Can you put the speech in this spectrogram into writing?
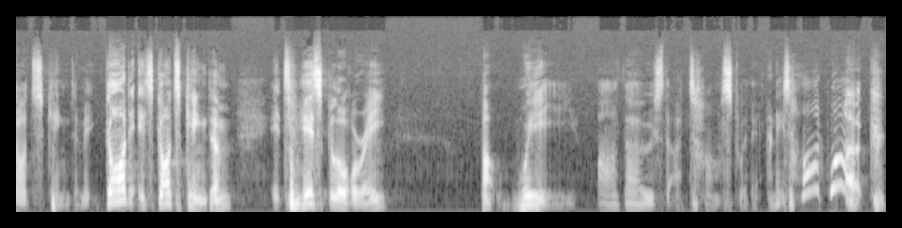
God's kingdom. It, God, it's God's kingdom, it's His glory, but we are those that are tasked with it. And it's hard work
